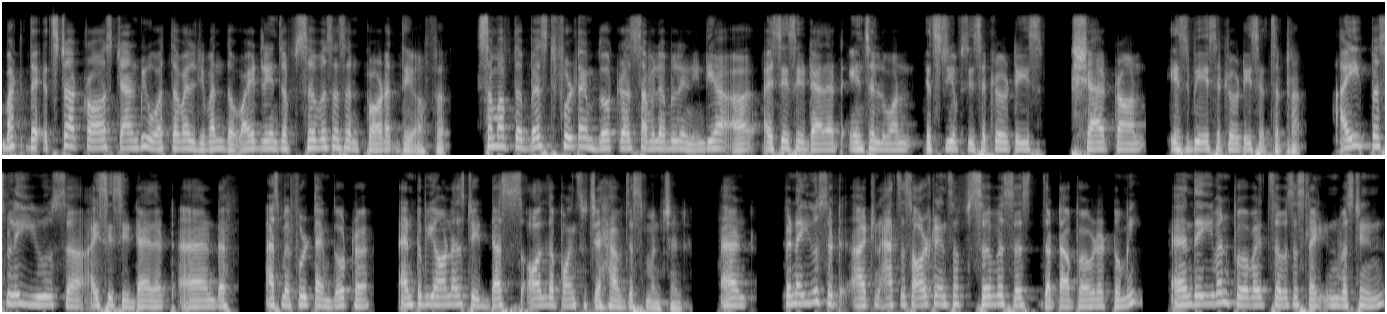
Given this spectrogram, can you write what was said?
But the extra cost can be worthwhile given the wide range of services and product they offer. Some of the best full-time brokers available in India are ICICI Direct, Angel One, HDFC Securities, Sharekhan, SBI Securities, etc. I personally use uh, ICICI Direct and as my full-time broker, and to be honest, it does all the points which I have just mentioned. And when I use it, I can access all kinds of services that are provided to me. And they even provide services like investing in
